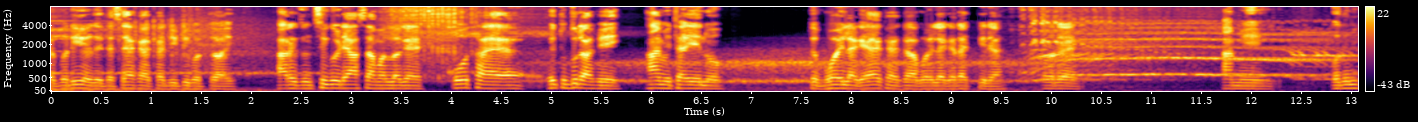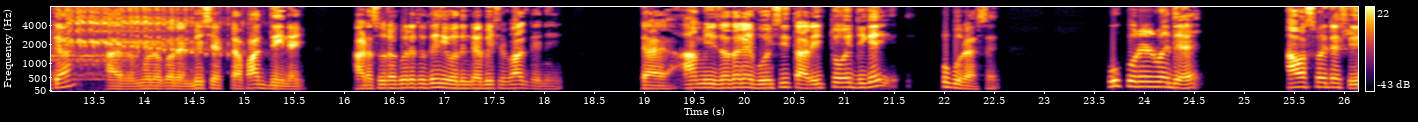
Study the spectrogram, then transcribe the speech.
একবার ইয়ে যাইতেছে, একা একা ডিউটি করতে হয়। আরেকজন সিকিউরিটি আছে আমার লগে ও থায় একটু দূর আসবে আমি থাই এনো। তো ভয় লাগে, একা একা ভয় লাগে রাত্রিরা। পরে আমি ওদিনকা আর মনে করেন বেশি একটা পাক দিই নাই। আটাচুরা করে তো দেখি ওদিনকা বেশি পাক দিই নাই। তাই আমি যে জায়গায় বইছি তার একটু ওই দিকেই পুকুর আছে। পুকুরের মধ্যে আওয়াজ পাইতেছি,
